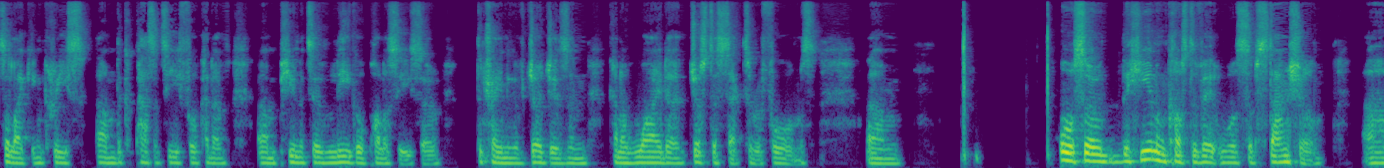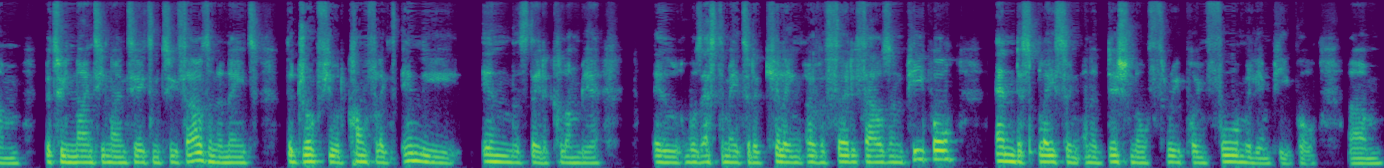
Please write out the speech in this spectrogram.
to like increase um, the capacity for kind of um, punitive legal policy, so the training of judges and kind of wider justice sector reforms. Um, also, the human cost of it was substantial. Um, between 1998 and 2008, the drug-fueled conflict in the in the state of Colombia it was estimated at killing over 30,000 people and displacing an additional 3.4 million people. Um,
